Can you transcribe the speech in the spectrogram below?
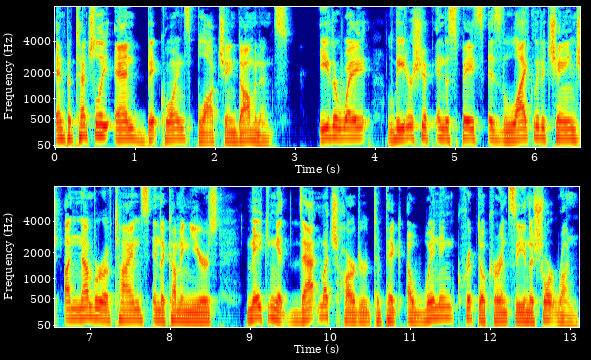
and potentially end Bitcoin's blockchain dominance. Either way, leadership in the space is likely to change a number of times in the coming years, making it that much harder to pick a winning cryptocurrency in the short run.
